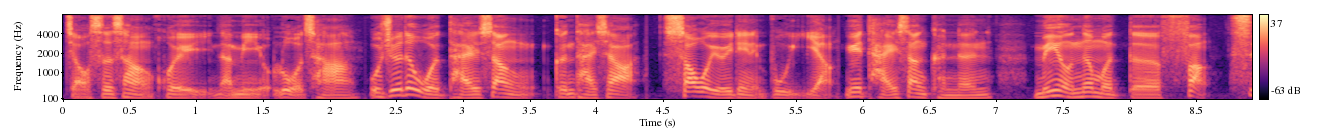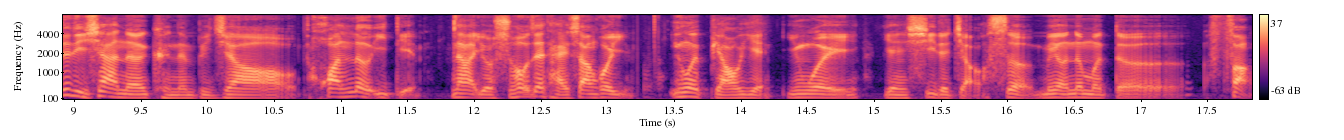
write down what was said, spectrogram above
角色上会难免有落差。我觉得我台上跟台下稍微有一点点不一样，因为台上可能没有那么的放，私底下呢可能比较欢乐一点。那有时候在台上会因为表演，因为演戏的角色没有那么的放。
